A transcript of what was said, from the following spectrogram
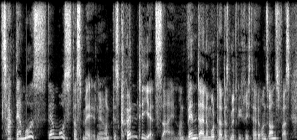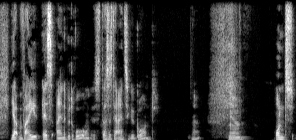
zack, der muss, der muss das melden. Ja. Und es könnte jetzt sein. Und wenn deine Mutter das mitgekriegt hätte und sonst was. Ja, weil es eine Bedrohung ist. Das ist der einzige Grund. Ja. ja. Und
